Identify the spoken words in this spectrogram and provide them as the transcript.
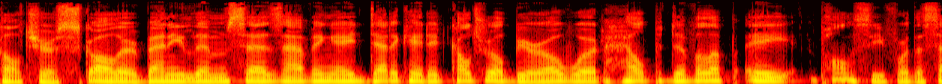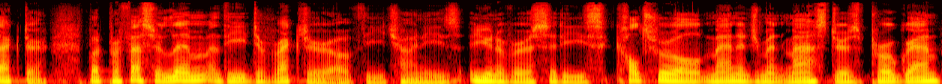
Culture scholar Benny Lim says having a dedicated cultural bureau would help develop a policy for the sector. But Professor Lim, the director of the Chinese University's Cultural Management Master's program,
